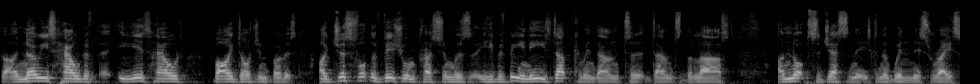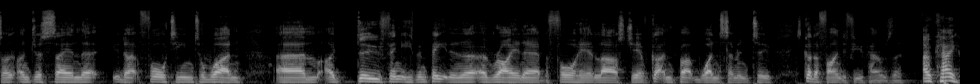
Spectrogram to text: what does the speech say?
That I know he's held, he is held by dodging bullets. I just thought the visual impression was he was being eased up coming down to down to the last. I'm not suggesting that he's going to win this race. I, I'm just saying that you know at 14 to one, um, I do think he's been beaten in a, a Ryanair before here last year. I've got him up 172. He's got to find a few pounds though. Okay,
